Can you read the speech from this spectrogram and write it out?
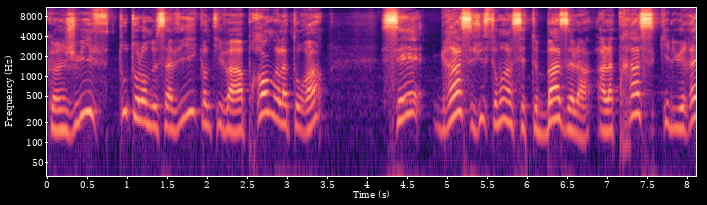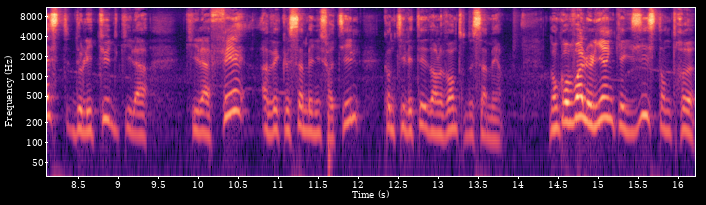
qu'un juif, tout au long de sa vie, quand il va apprendre la Torah, c'est grâce justement à cette base-là, à la trace qui lui reste de l'étude qu'il a, qu'il a fait avec le Saint béni soit-il quand il était dans le ventre de sa mère. Donc on voit le lien qui existe entre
